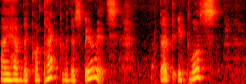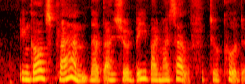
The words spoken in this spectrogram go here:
I have the contact with the spirits, that it was in God's plan that I should be by myself to could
